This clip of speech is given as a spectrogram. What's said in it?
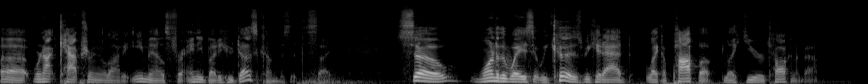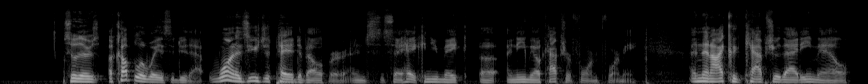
uh, we're not capturing a lot of emails for anybody who does come visit the site. So one of the ways that we could is we could add like a pop up, like you were talking about. So there's a couple of ways to do that. One is you just pay a developer and just say, "Hey, can you make a, an email capture form for me?" And then I could capture that email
